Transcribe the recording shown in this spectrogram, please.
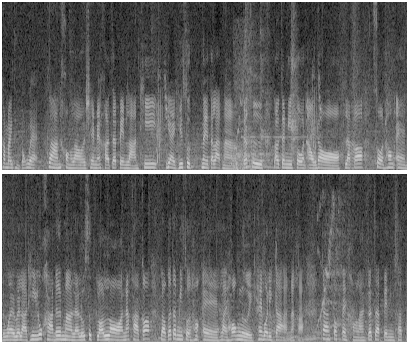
ทำไมถึงต้องแวะ ร้านของเราใช่ไหมคะ จะเป็นร้านที่ใหญ่ที่สุดในตลาดน้ำก็คือเราจะมีโซน outdoor แล้วก็โซนห้องแอร์ด้วย เวลาที่ลูกค้าเดินมาแล้วรู้สึกร้อนๆนะคะ ก็เราก็จะมีโซนห้องแอร์หลายห้องเลยให้บริการนะคะ การตกแต่งของร้านก็จะเป็นสไต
